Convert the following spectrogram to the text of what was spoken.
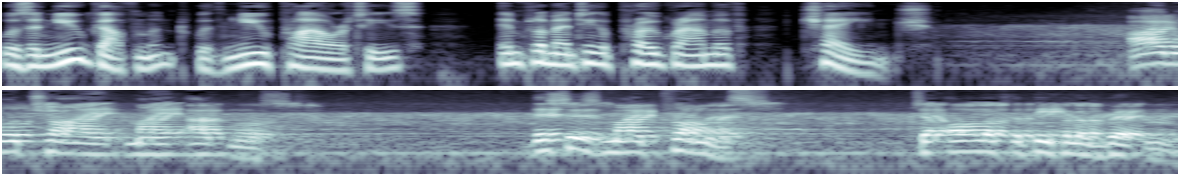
was a new government with new priorities, implementing a programme of change. I will try my utmost. This is my promise to all of the people of Britain.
